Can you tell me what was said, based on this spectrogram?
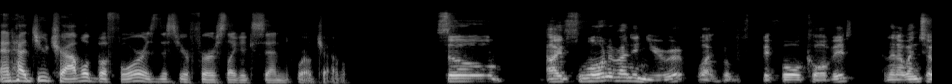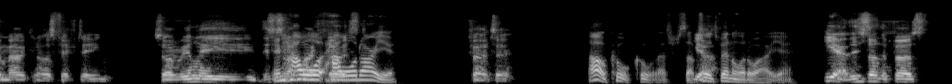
And had you traveled before? Or is this your first like extended world travel? So I've flown around in Europe like before COVID, and then I went to America when I was 15. So really, this And is how like old? How old are you? 30. Oh, cool, cool. That's what's up. So Yeah. it's been a little while, yeah. Yeah, this is like the first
